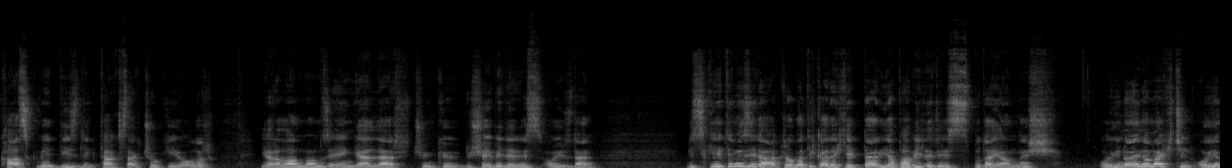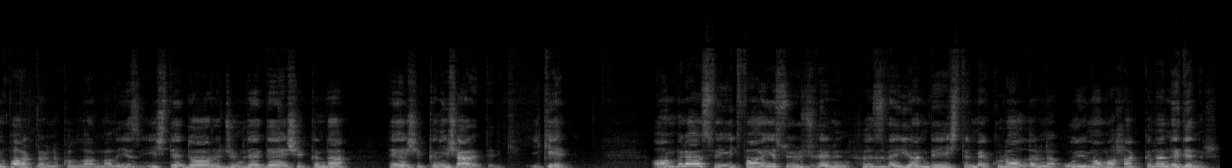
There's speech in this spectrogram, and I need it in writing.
kask ve dizlik taksak çok iyi olur. Yaralanmamızı engeller çünkü düşebiliriz o yüzden. Bisikletimiz ile akrobatik hareketler yapabiliriz. Bu da yanlış. Oyun oynamak için oyun parklarını kullanmalıyız. İşte doğru cümle D şıkkında. D şıkkını işaretledik. 2. Ambulans ve itfaiye sürücülerinin hız ve yön değiştirme kurallarına uymama hakkına ne denir?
